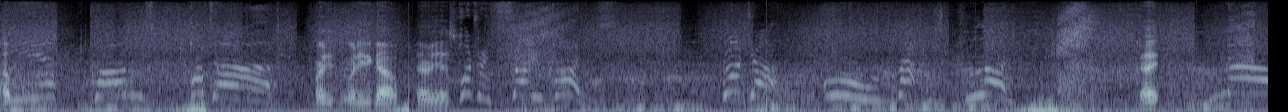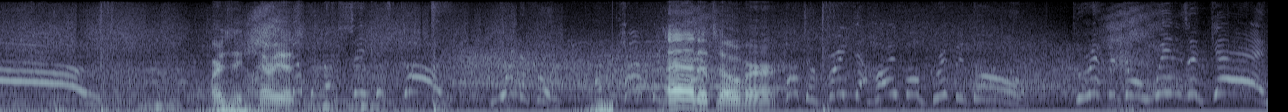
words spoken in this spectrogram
Oh. Here comes Potter. Where did, where did he go? There he is. Potter is so close. Bludger. Oh, that was close. Okay, No! where is he? There he is. Look at those seekers go! Wonderful! A perfect And it's over. Potter brings it home for Gryffindor! Gryffindor wins again!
